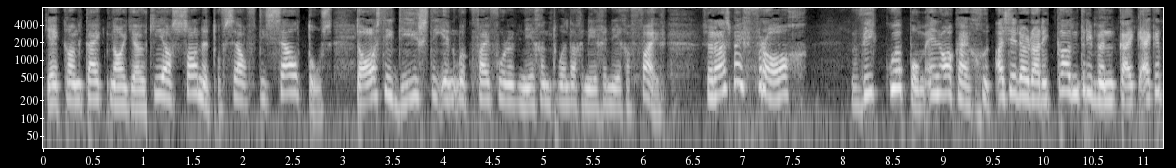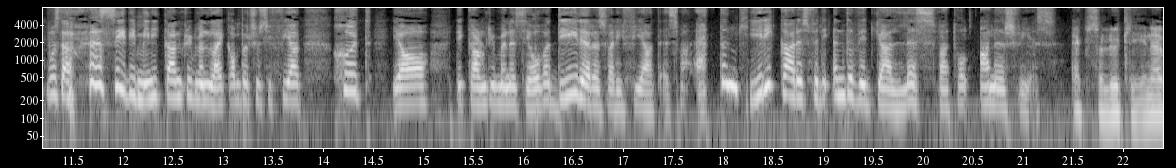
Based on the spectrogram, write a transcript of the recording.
Jy kan kyk na jou Kia Sonet of selfs die Seltos. Daar's die duurste een ook 500 29995. So dan is my vraag, wie koop hom? En okay, goed. As jy nou na die Countryman kyk, ek het mos nou gesê die Mini Countryman lyk like amper soos die Fiat. Goed, ja, die Countryman is heelwat duurder as wat die Fiat is, maar ek dink hierdie kar is vir die individualis wat wil anders wees. Absolutely. You know,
